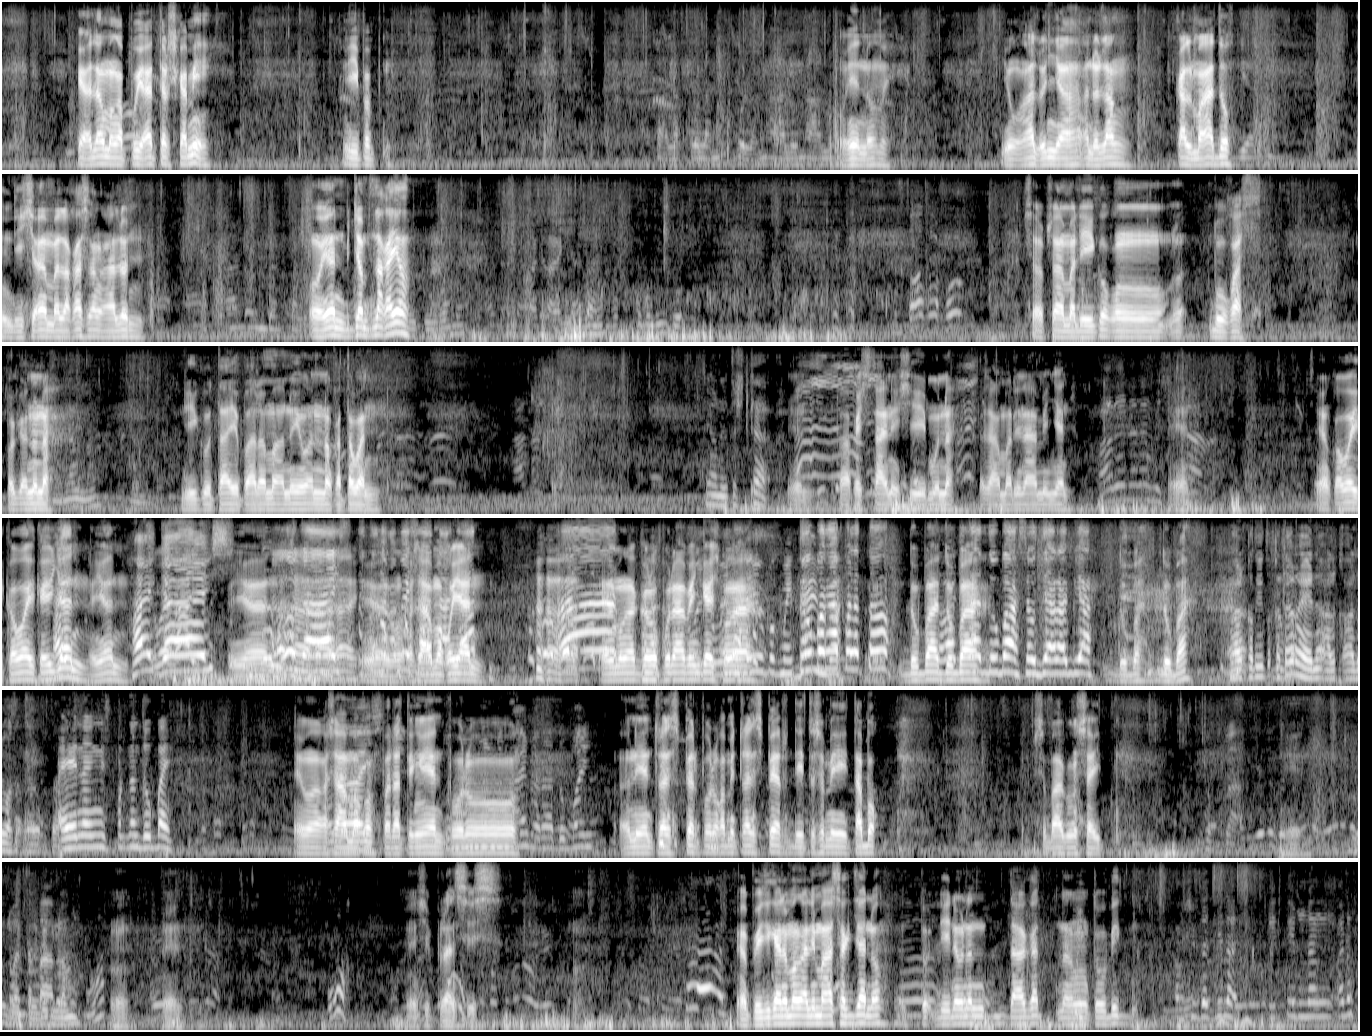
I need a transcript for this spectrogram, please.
Kaya lang mga puyaters kami. Hindi pa... Kala ko lang, walang alon-alon. O yan oh, may. Yung alon niya, ano lang, kalmado. Hindi siya malakas ang alon. O yan, jump na kayo. Sarap sa maligo kung bukas. Pag ano na. Ligo tayo para maano yung ano ng katawan. Yan, ito siya. Yan, Pakistani si Muna. Kasama rin namin yan. Ayan. Ayan, kaway-kaway kayo dyan. Ayan. Hi guys. Ayan. Hello guys. Ayan, mga kasama ko yan. Ayan, mga grupo namin guys. Mga Duba nga pala to. duba, duba. Duba, Saudi Arabia. Duba, duba. Alka dito katara na alka alwa. Ayan ang sport ng Dubai. Ayan, mga kasama ko. Parating yan. Puro, ano yan, transfer. Puro kami transfer dito sa may tabok. Sa bagong site. Ayan. Oh, ayan. Ayan si Francis. Ayan, pwede ka namang alimasag dyan, no? Linaw ng dagat, ng tubig. Ang syudad nila itim ng ano.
